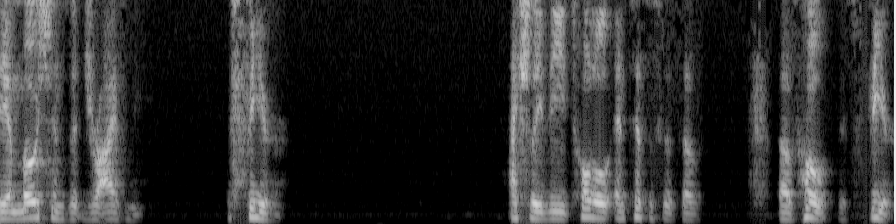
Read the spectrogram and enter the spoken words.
the emotions that drive me, the fear. Actually, the total antithesis of, of hope is fear.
